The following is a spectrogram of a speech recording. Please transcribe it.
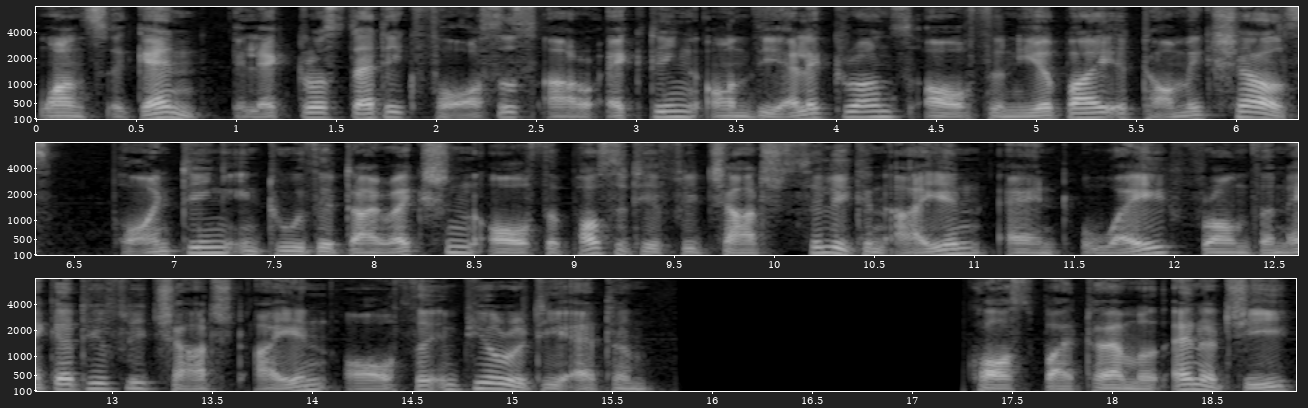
Once again, electrostatic forces are acting on the electrons of the nearby atomic shells, pointing into the direction of the positively charged silicon ion and away from the negatively charged ion of the impurity atom. Caused by thermal energy,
